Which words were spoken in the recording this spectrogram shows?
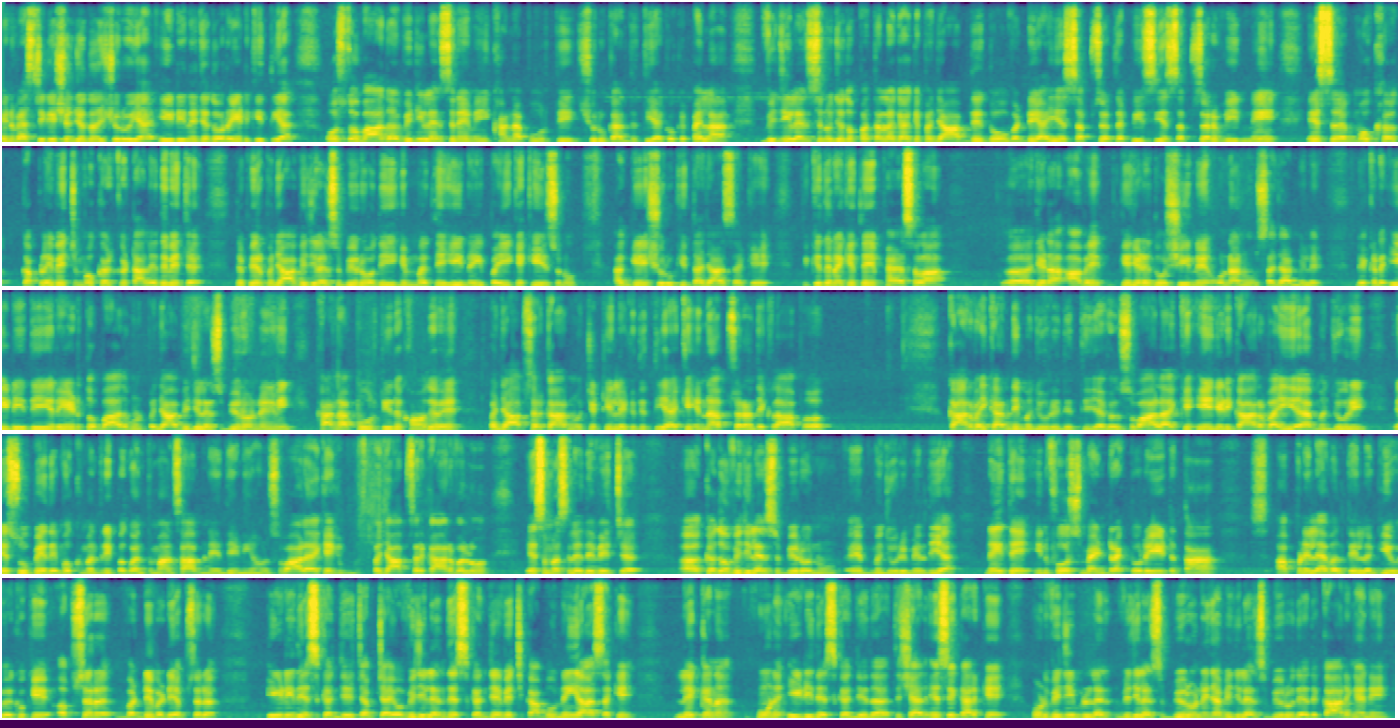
ਇਨਵੈਸਟੀਗੇਸ਼ਨ ਜਦੋਂ ਦੀ ਸ਼ੁਰੂ ਹੋਈ ਆ ਈਡੀ ਨੇ ਜਦੋਂ ਰੇਡ ਕੀਤੀ ਆ, ਉਸ ਤੋਂ ਬਾਅਦ ਵਿਜੀਲੈਂਸ ਨੇ ਵੀ ਖਾਨਾ ਪੂਰਤੀ ਸ਼ੁਰੂ ਕਰ ਦਿੱਤੀ ਹੈ ਕਿਉਂਕਿ ਪਹਿਲਾਂ ਵਿਜੀਲੈਂਸ ਨੂੰ ਜਦੋਂ ਪਤਾ ਲੱਗਾ ਕਿ ਪੰਜਾਬ ਦੇ ਦੋ ਵੱਡੇ ਆਈਐਸ ਅਫਸਰ ਤੇ ਪੀਸੀਐਸ ਅਫਸਰ ਵੀ ਨੇ ਇਸ ਮੁੱਖ ਘਪਲੇ ਵਿੱਚ, ਮੁੱਖ ਘਟਾਲੇ ਦੇ ਵਿੱਚ, ਤੇ ਫਿਰ ਪੰਜਾਬ ਵਿਜੀਲੈਂਸ ਬਿਊਰੋ ਦੀ ਹਿੰਮਤ ਹੀ ਨਹੀਂ ਪਈ ਕਿ ਕੇਸ ਨੂੰ ਅੱਗੇ ਸ਼ੁਰੂ ਕੀਤਾ ਜਾ ਸਕੇ ਕਿ ਕਿਤੇ ਨਾ ਕਿਤੇ ਫੈਸਲਾ ਜਿਹੜਾ ਆਵੇ ਕਿ ਜਿਹੜੇ ਦੋਸ਼ੀ ਨੇ ਉਹਨਾਂ ਨੂੰ ਸਜ਼ਾ ਮਿਲੇ। ਲੇਕਿਨ ਈਡੀ ਦੀ ਰੇਡ ਤੋਂ ਬਾਅਦ ਹੁਣ ਪੰਜਾਬ ਵਿਜੀਲੈਂਸ ਬਿਊਰੋ ਨੇ ਵੀ ਖਾਨਾ ਪੂਰਤੀ ਦਿਖਾਉਂਦੇ ਹੋਏ ਪੰਜਾਬ ਸਰਕਾਰ ਨੂੰ ਚਿੱਠੀ ਲਿਖ ਦਿੱਤੀ ਹੈ ਕਿ ਇਹਨਾਂ ਅਫਸਰਾਂ ਦੇ ਖਿਲਾਫ ਕਾਰਵਾਈ ਕਰਨ ਦੀ ਮਨਜ਼ੂਰੀ ਦਿੱਤੀ ਜਾਵੇ। ਫਿਰ ਸਵਾਲ ਹੈ ਕਿ ਇਹ ਜਿਹੜੀ ਕਾਰਵਾਈ ਹੈ, ਮਨਜ਼ੂਰੀ ਇਹ ਸੂਬੇ ਦੇ ਮੁੱਖ ਮੰਤਰੀ ਭਗਵੰਤ ਮਾਨ ਸਾਹਿਬ ਨੇ ਦੇਣੀ ਹੈ। ਹੁਣ ਸਵਾਲ ਹੈ ਕਿ ਪੰਜਾਬ ਸਰਕਾਰ ਵੱਲੋਂ ਇਸ ਮਸਲੇ ਦੇ ਵਿੱਚ ਕਦੋਂ ਵਿਜੀਲੈਂਸ ਬਿਊਰੋ ਨੂੰ ਇਹ ਮਨਜ਼ੂਰੀ ਮਿਲਦੀ ਆ ਨਹੀਂ ਤੇ ਇਨਫੋਰਸਮੈਂਟ ਡਾਇਰੈਕਟੋਰੇਟ ਤਾਂ ਆਪਣੇ ਲੈਵਲ ਤੇ ਲੱਗੀ ਹੋਈ ਹੈ, ਕਿਉਂਕਿ ਅਫਸਰ, ਵੱਡੇ ਵੱਡੇ ਅਫਸਰ ਈਡੀ ਦੇ ਸਕੰਜੇ ਚ ਚਾਹੇ ਉਹ ਵਿਜੀਲੈਂਸ ਦੇ ਸਕੰਜੇ ਵਿੱਚ ਕਾਬੂ ਨਹੀਂ ਆ ਸਕੇ, ਲੇਕਿਨ ਹੁਣ ਈਡੀ ਦੇ ਸਕੰਜੇ ਦਾ ਹੈ। ਤੇ ਸ਼ਾਇਦ ਇਸੇ ਕਰਕੇ ਹੁਣ ਵਿਜੀਲੈਂਸ ਵਿਜੀਲੈਂਸ ਬਿਊਰੋ ਨੇ ਜਾਂ ਵਿਜੀਲੈਂਸ ਬਿਊਰੋ ਦੇ ਅਧਿਕਾਰੀਆਂ ਨੇ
